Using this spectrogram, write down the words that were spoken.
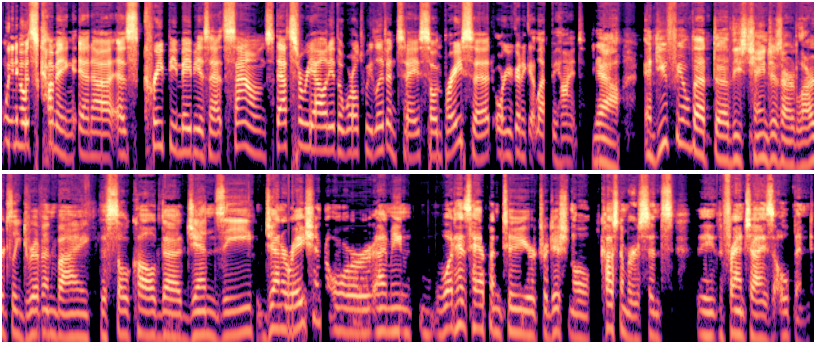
we know it's coming. And uh, as creepy maybe as that sounds, that's the reality of the world we live in today. So embrace it or you're going to get left behind. Yeah. And do you feel that uh, these changes are largely driven by the so called uh, Gen Z generation? Or, I mean, what has happened to your traditional customers since the, the franchise opened?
